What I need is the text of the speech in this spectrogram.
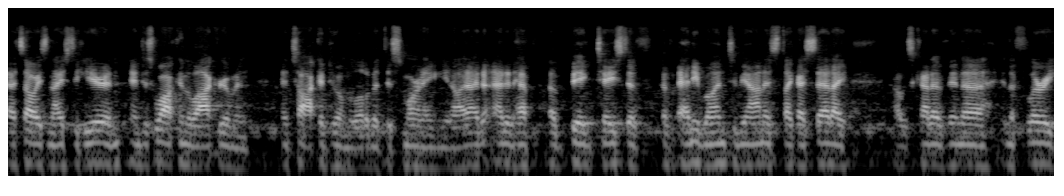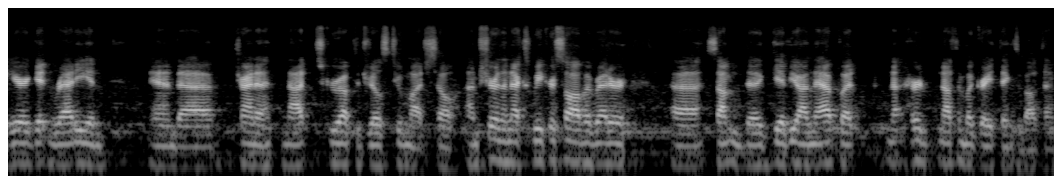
that's always nice to hear. And, and just walking in the locker room and, and talking to them a little bit this morning. You know, I, I didn't have a big taste of, of anyone, to be honest. Like I said, I I was kind of in a in a flurry here, getting ready and and uh, trying to not screw up the drills too much. So I'm sure in the next week or so I'll have a better uh, something to give you on that. But not, heard nothing but great things about them.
